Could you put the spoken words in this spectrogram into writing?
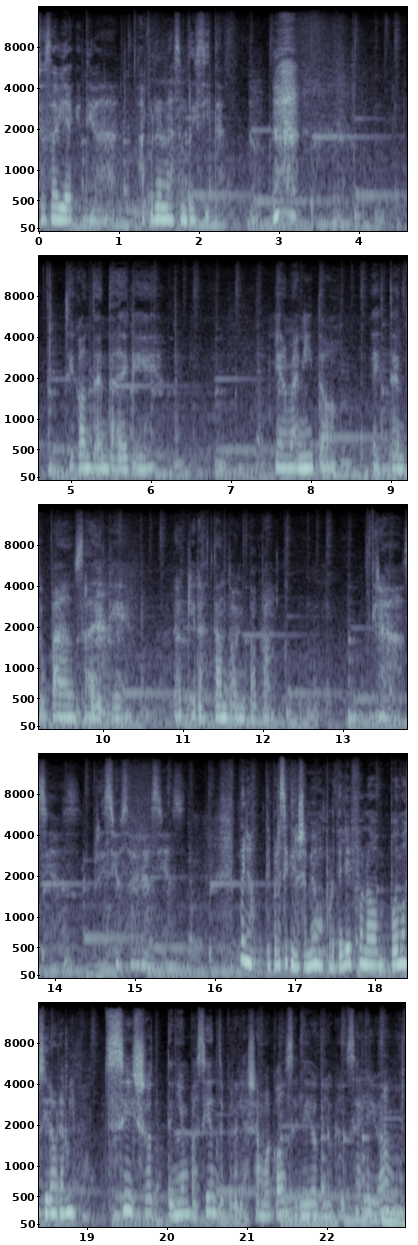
Yo sabía que te iba a poner una sonrisita. Estoy contenta de que mi hermanito esté en tu panza, de que lo quieras tanto a mi papá. Gracias, preciosa, gracias. Bueno, ¿te parece que lo llamemos por teléfono? Podemos ir ahora mismo. Sí, yo tenía un paciente, pero la llamo a Conce, le digo que lo cancele y vamos.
